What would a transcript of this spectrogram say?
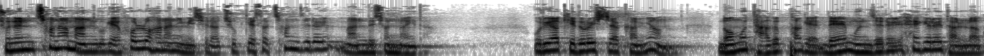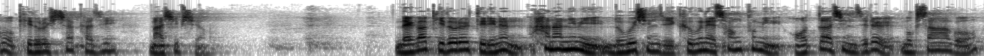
주는 천하 만국의 홀로 하나님이시라 주께서 천지를 만드셨나이다. 우리가 기도를 시작하면 너무 다급하게 내 문제를 해결해 달라고 기도를 시작하지 마십시오. 내가 기도를 드리는 하나님이 누구신지 그분의 성품이 어떠하신지를 묵상하고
